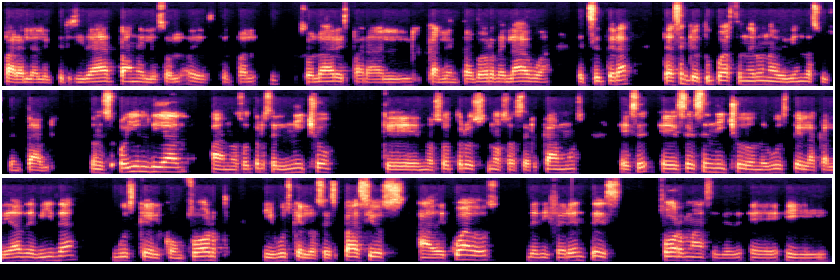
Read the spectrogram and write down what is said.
para la electricidad, paneles este, solares para el calentador del agua, etcétera, te hacen que tú puedas tener una vivienda sustentable. Entonces, hoy en día a nosotros el nicho que nosotros nos acercamos es, es ese nicho donde busque la calidad de vida, busque el confort y busque los espacios adecuados de diferentes formas y, de, eh, y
